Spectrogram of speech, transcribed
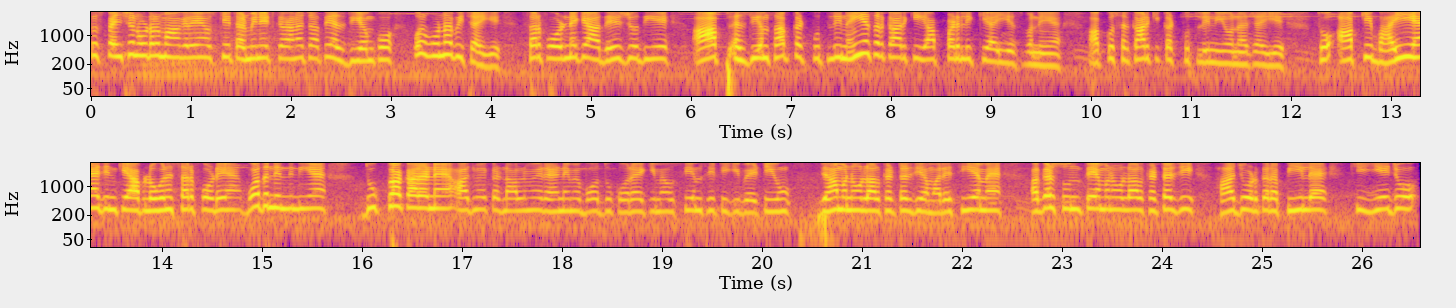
सस्पेंशन ऑर्डर मांग रहे हैं, उसकी टर्मिनेट कराना चाहते हैं एसडीएम को, और होना भी चाहिए। सर फोड़ने के आदेश जो दिए, आप एसडीएम साहब कठपुतली नहीं है सरकार की, आप पढ़ लिख के आई बने हैं। आपको सरकार की कठपुतली नहीं होना चाहिए। तो आपके भाई हैं जिनके आप लोगों ने सर फोड़े हैं, बहुत निंदनीय है। दुख का कारण है। आज मैं करनाल में रहने में बहुत दुख हो रहा है कि मैं उस सीएम सिटी की बेटी हूँ, जहाँ मनोहर लाल खट्टर जी हमारे सीएम हैं। अगर सुनते हैं मनोहर लाल खट्टर जी, हाथ जोड़कर अपील है कि ये जो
